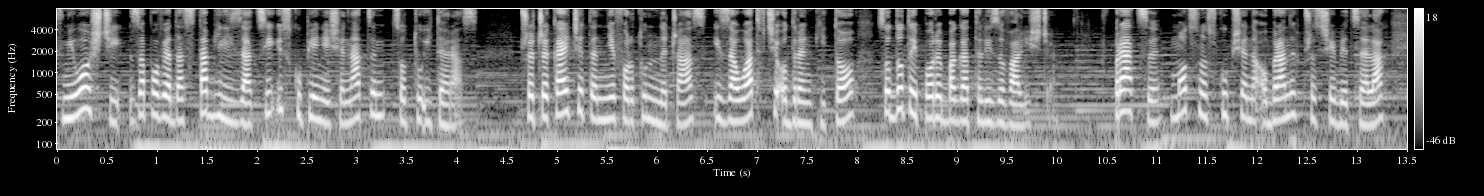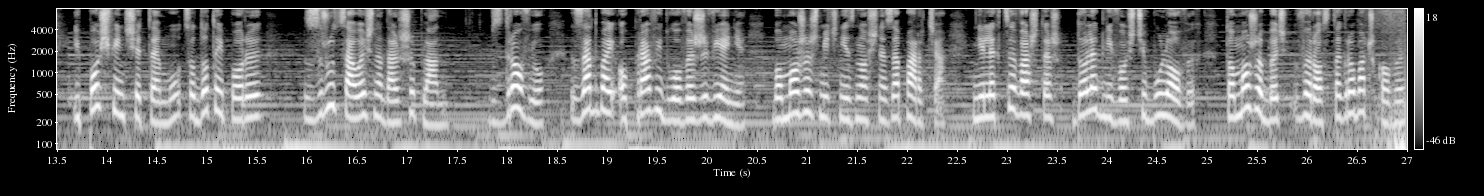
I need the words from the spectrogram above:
W miłości zapowiada stabilizację i skupienie się na tym, co tu i teraz. Przeczekajcie ten niefortunny czas i załatwcie od ręki to, co do tej pory bagatelizowaliście. W pracy mocno skup się na obranych przez siebie celach i poświęć się temu, co do tej pory zrzucałeś na dalszy plan. W zdrowiu zadbaj o prawidłowe żywienie, bo możesz mieć nieznośne zaparcia. Nie lekceważ też dolegliwości bólowych. To może być wyrostek robaczkowy.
